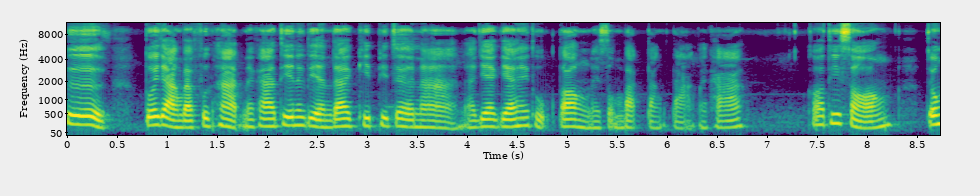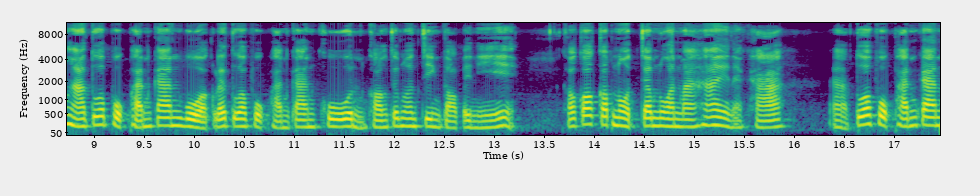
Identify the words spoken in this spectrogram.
คือตัวอย่างแบบฝึกหัดนะคะที่นักเรียนได้คิดพิจารณาแยกแยะให้ถูกต้องในสมบัติต่างๆนะคะ ข้อที่ 2 จงหาตัวผกผันการบวก และตัวผกผันการคูณของจำนวนจริงต่อไปนี้ เขาก็กำหนดจำนวนมาให้นะคะตัวผกผันการ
